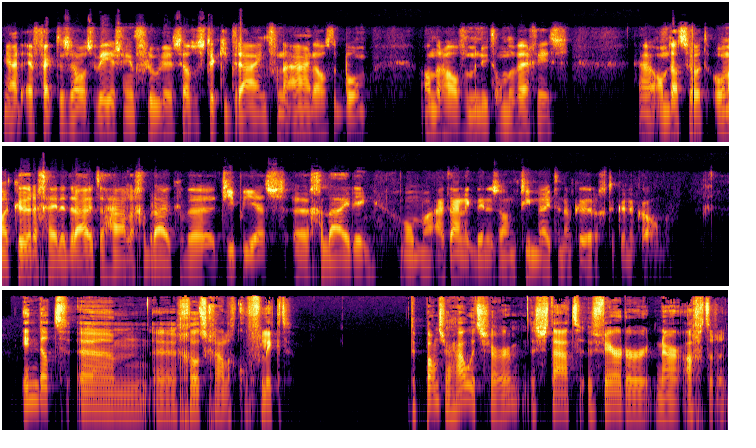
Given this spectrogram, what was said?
ja, de effecten zoals weersinvloeden, zelfs een stukje draaiing van de aarde als de bom anderhalve minuut onderweg is. Uh, om dat soort onnauwkeurigheden eruit te halen, gebruiken we GPS-geleiding om uiteindelijk binnen zo'n 10 meter nauwkeurig te kunnen komen. In dat um, grootschalig conflict, de panzerhowitzer staat verder naar achteren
